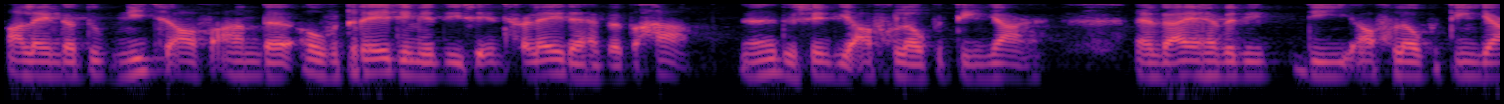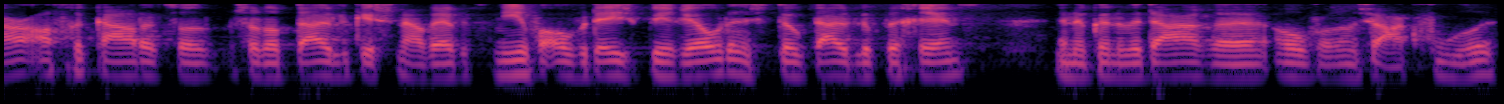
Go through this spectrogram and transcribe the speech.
Alleen dat doet niets af aan de overtredingen die ze in het verleden hebben begaan. Hè, dus in die afgelopen tien jaar. En wij hebben die, die afgelopen tien jaar afgekaderd, zodat duidelijk is, nou, we hebben het in ieder geval over deze periode en is het ook duidelijk begrensd. En dan kunnen we daarover over een zaak voeren.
